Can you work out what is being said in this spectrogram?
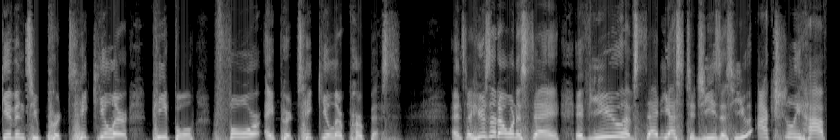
given to particular people for a particular purpose. And so here's what I want to say. If you have said yes to Jesus, you actually have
